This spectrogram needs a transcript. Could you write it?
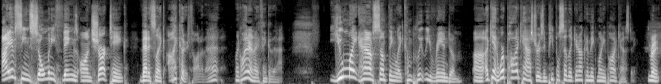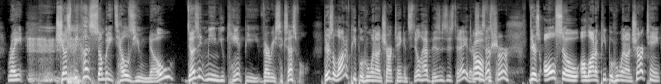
I have seen so many things on Shark Tank that it's like I could have thought of that. Like, why didn't I think of that? You might have something like completely random. Uh, again, we're podcasters, and people said like you're not going to make money podcasting, Right. right? just because somebody tells you no doesn't mean you can't be very successful. There's a lot of people who went on Shark Tank and still have businesses today that are Oh, successful for sure. there's also a lot of people who went on Shark Tank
